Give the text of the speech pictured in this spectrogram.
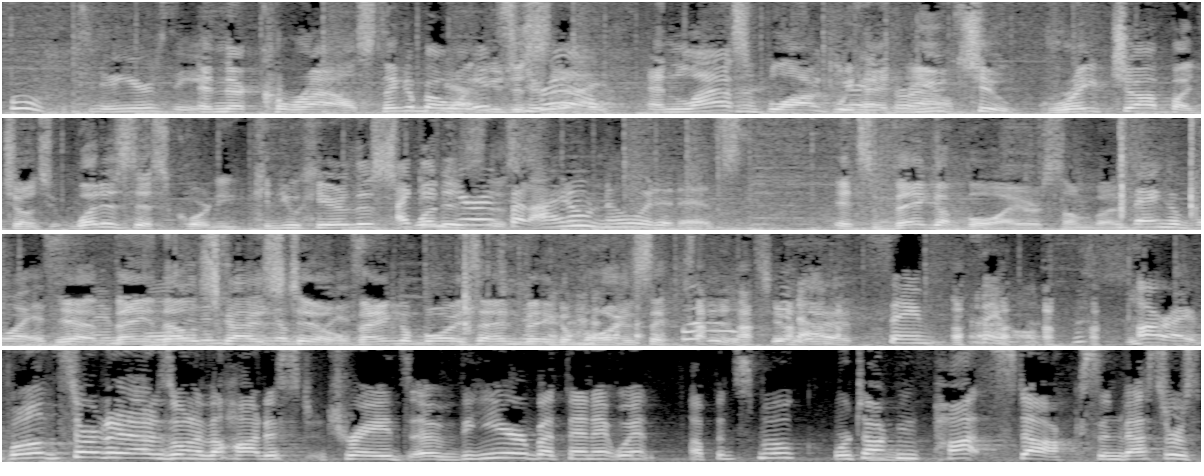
Whew, it's New Year's Eve. In their corrals. Think about yeah, what you just true. said. And last block, we had corral. U2. Great job by Jones. What is this, Courtney? Can you hear this? I can what hear it, this? but I don't know what it is. It's Vega Boy or somebody. Vega Boys. Yeah, Vang, those guys too. Boys. Vega Boys and Vega Boys. yeah, same, same old. All right. Well, it started out as one of the hottest trades of the year, but then it went up in smoke. We're talking mm. pot stocks. Investors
